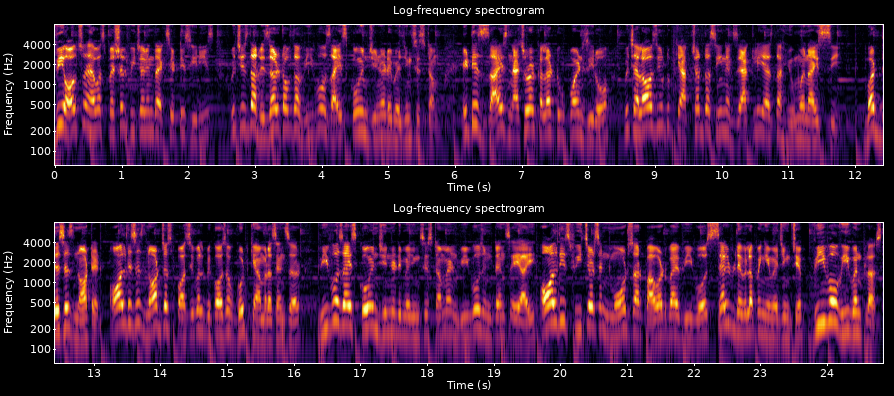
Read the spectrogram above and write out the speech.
We also have a special feature in the X80 series which is the result of the Vivo Zeiss co-engineered imaging system. It is Zeiss Natural Color 2.0 which allows you to capture the scene exactly as the human eyes see. But this is not it. All this is not just possible because of good camera sensor, Vivo's Zeiss co-engineered imaging system and Vivo's Intense AI. All these features and modes are powered by Vivo's self-developing imaging chip Vivo V1 Plus.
